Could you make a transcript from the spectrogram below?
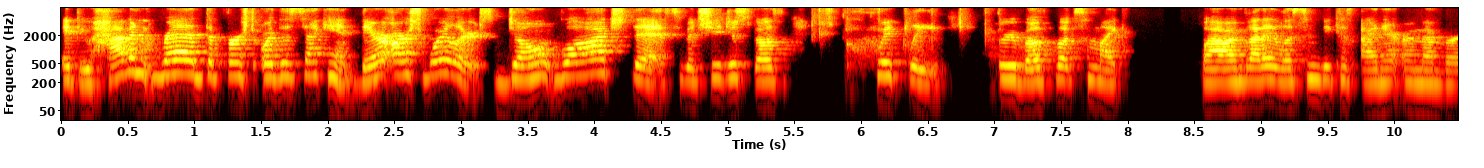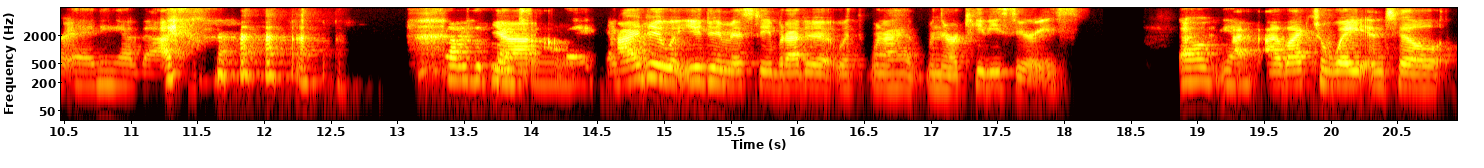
If you haven't read the first or the second, there are spoilers. Don't watch this. But she just goes quickly through both books. I'm like, wow, I'm glad I listened because I didn't remember any of that. that was a yeah. I do what you do, Misty, but I do it with when I have when there are TV series. Oh yeah. I, I like to wait until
